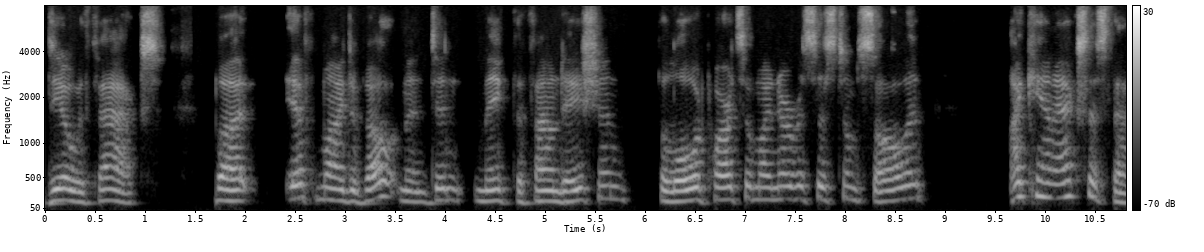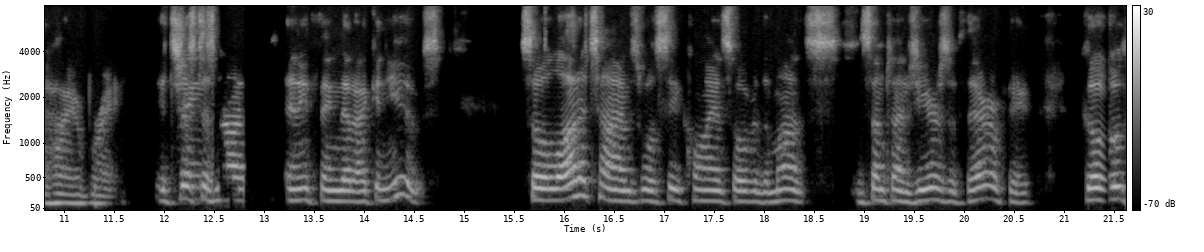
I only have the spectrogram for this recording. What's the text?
deal with facts, but if my development didn't make the foundation, the lower parts of my nervous system solid, I can't access that higher brain. It just right. is not anything that I can use. So a lot of times we'll see clients over the months and sometimes years of therapy go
